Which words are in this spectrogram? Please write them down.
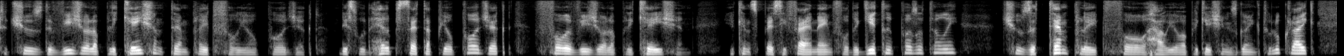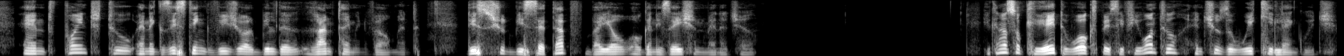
to choose the visual application template for your project. This would help set up your project for a visual application. You can specify a name for the Git repository, choose a template for how your application is going to look like, and point to an existing Visual Builder runtime environment. This should be set up by your organization manager. You can also create a workspace if you want to and choose a wiki language.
